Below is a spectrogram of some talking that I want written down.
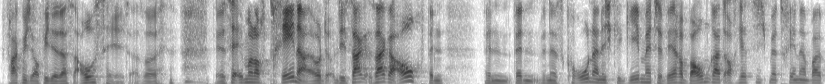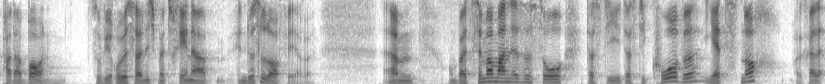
Ich frage mich auch, wie der das aushält. Also der ist ja immer noch Trainer. Und, und ich sage, sage auch, wenn, wenn, wenn, wenn es Corona nicht gegeben hätte, wäre Baumgart auch jetzt nicht mehr Trainer bei Paderborn. So wie Röser nicht mehr Trainer in Düsseldorf wäre. Ähm, und bei Zimmermann ist es so, dass die, dass die Kurve jetzt noch rela-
